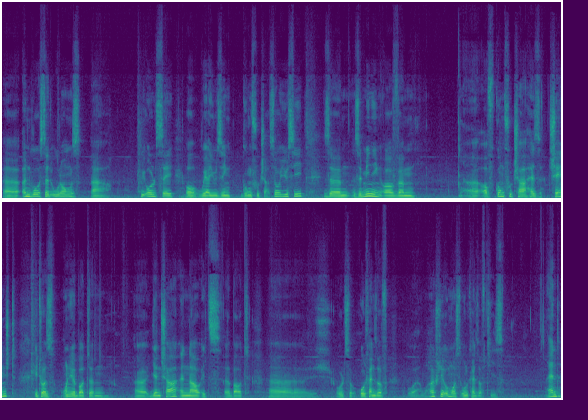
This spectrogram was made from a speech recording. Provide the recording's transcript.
unroasted oolongs. We all say, oh, we are using Gongfu cha. So you see, the, the meaning of, um, of Gongfu cha has changed. It was only about um, uh, and now it's about uh, also all kinds of, well, actually almost all kinds of teas. And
